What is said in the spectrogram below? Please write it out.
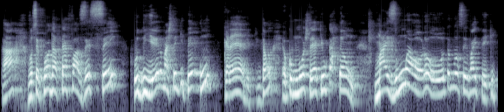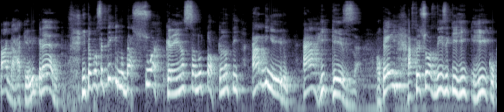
Tá? Você pode até fazer sem o dinheiro, mas tem que ter um crédito. Então, eu como mostrei aqui o cartão, mas uma hora ou outra você vai ter que pagar aquele crédito. Então, você tem que mudar sua crença no tocante a dinheiro, a riqueza. Ok? As pessoas dizem que rico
